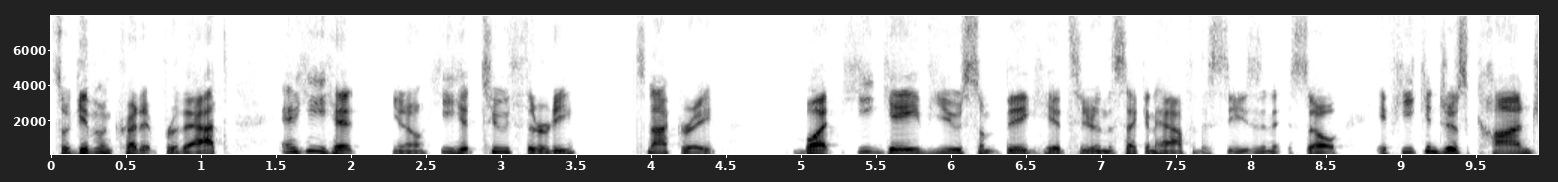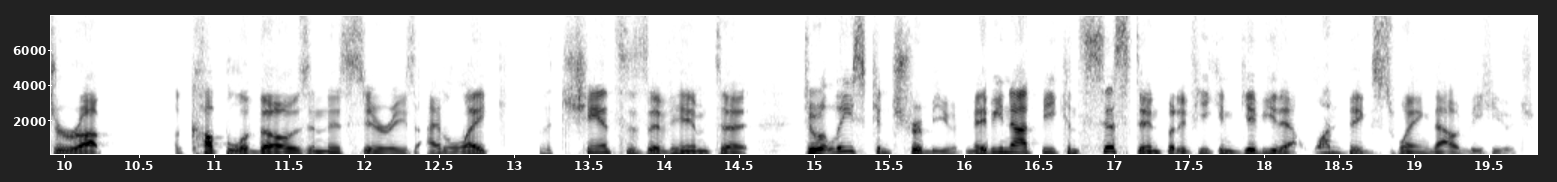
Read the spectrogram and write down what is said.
So give him credit for that. And he hit, you know, he hit 230. It's not great, but he gave you some big hits here in the second half of the season. So if he can just conjure up a couple of those in this series, I like the chances of him to to at least contribute, maybe not be consistent, but if he can give you that one big swing, that would be huge.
